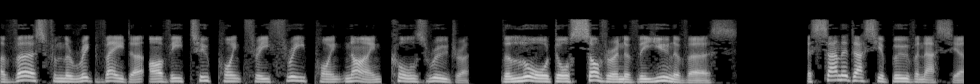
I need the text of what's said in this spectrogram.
a verse from the Rig Veda RV 2.33.9 calls Rudra the Lord or Sovereign of the universe. Asanadasya Bhuvanasya.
